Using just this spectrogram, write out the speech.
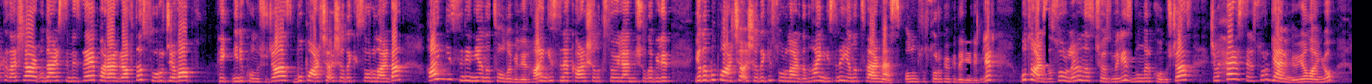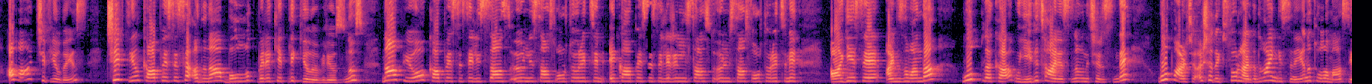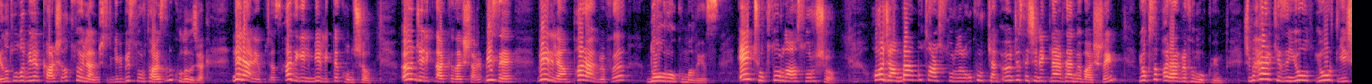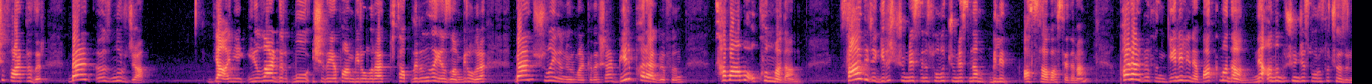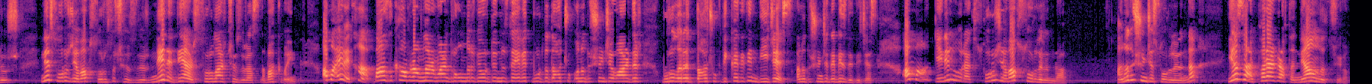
arkadaşlar bu dersimizde paragrafta soru cevap tekniğini konuşacağız. Bu parça aşağıdaki sorulardan hangisinin yanıtı olabilir? Hangisine karşılık söylenmiş olabilir? Ya da bu parça aşağıdaki sorulardan hangisine yanıt vermez? Olumsuz soru kökü de gelebilir. Bu tarzda soruları nasıl çözmeliyiz? Bunları konuşacağız. Şimdi her sene soru gelmiyor, yalan yok. Ama çift yıldayız. Çift yıl KPSS adına bolluk bereketlik yılı biliyorsunuz. Ne yapıyor? KPSS lisans, ön lisans, orta öğretim, EKPSS'lerin lisansı, ön lisans, orta öğretimi, AGS aynı zamanda mutlaka bu 7 tane sınavın içerisinde bu parça aşağıdaki sorulardan hangisine yanıt olamaz, yanıt olabilir, karşılık söylenmiştir gibi bir soru tarzını kullanacak. Neler yapacağız? Hadi gelin birlikte konuşalım. Öncelikle arkadaşlar bize verilen paragrafı doğru okumalıyız. En çok sorulan soru şu. Hocam ben bu tarz soruları okurken önce seçeneklerden mi başlayayım yoksa paragrafı mı okuyayım? Şimdi herkesin yoğurt, yoğurt yiyişi farklıdır. Ben Öznurca yani yıllardır bu işi de yapan biri olarak, kitaplarını da yazan biri olarak ben şuna inanıyorum arkadaşlar. Bir paragrafın tamamı okunmadan sadece giriş cümlesinin sonuç cümlesinden bile asla bahsedemem. Paragrafın geneline bakmadan ne ana düşünce sorusu çözülür, ne soru cevap sorusu çözülür, ne de diğer sorular çözülür aslında bakmayın. Ama evet ha bazı kavramlar vardır onları gördüğümüzde evet burada daha çok ana düşünce vardır. Buralara daha çok dikkat edin diyeceğiz. Ana düşünce de biz de diyeceğiz. Ama genel olarak soru cevap sorularında ana düşünce sorularında yazar paragrafta ne anlatıyor?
